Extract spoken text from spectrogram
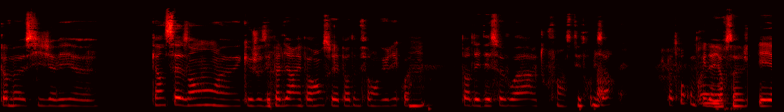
comme si j'avais 15-16 ans et que j'osais pas le dire à mes parents parce que j'avais peur de me faire engueuler, quoi. Mm. Peur de les décevoir et tout, enfin c'était trop bizarre. J'ai pas trop compris d'ailleurs ça. Et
